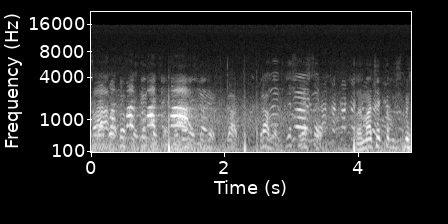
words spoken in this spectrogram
Dobrze, dobrze, dobrze, Tak, brawo, jeszcze. Ale Maciek to musi być...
